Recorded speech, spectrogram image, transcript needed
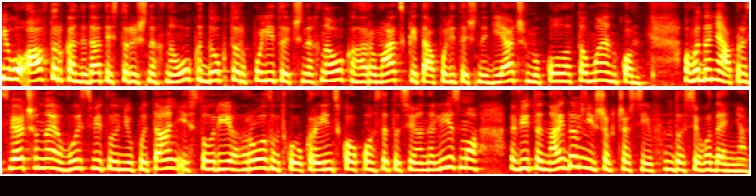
Його автор, кандидат історичних наук, доктор політичних наук, громадський та політичний діяч Микола Томенко. Видання присвячене висвітленню питань історії розвитку українського конституціоналізму від найдавніших часів до сьогодення.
